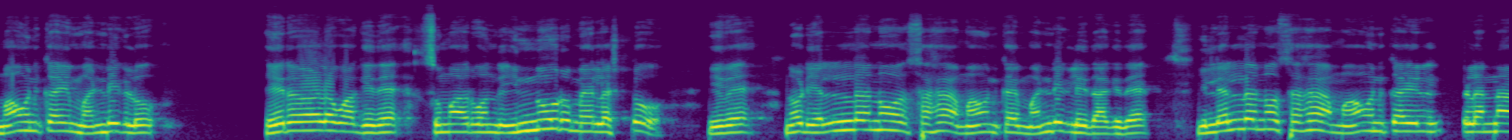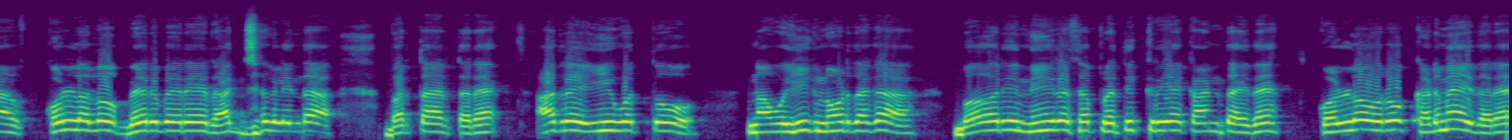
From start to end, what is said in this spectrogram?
ಮಾವಿನಕಾಯಿ ಮಂಡಿಗಳು ಹೇರಾಳವಾಗಿದೆ. ಸುಮಾರು ಒಂದು ಇನ್ನೂರು ಮೇಲಷ್ಟು ಇವೆ. ನೋಡಿ, ಎಲ್ಲನೂ ಸಹ ಮಾವಿನಕಾಯಿ ಮಂಡಿಗಳಿದಾಗಿದೆ ಇಲ್ಲೆಲ್ಲನೂ ಸಹ ಮಾವಿನಕಾಯಿಗಳನ್ನು ಕೊಳ್ಳಲು ಬೇರೆ ಬೇರೆ ರಾಜ್ಯಗಳಿಂದ ಬರ್ತಾ ಇರ್ತಾರೆ. ಆದರೆ ಇವತ್ತು ನಾವು ಈಗ ನೋಡಿದಾಗ ಭಾರಿ ನೀರಸ ಪ್ರತಿಕ್ರಿಯೆ ಕಾಣ್ತಾ ಇದೆ. ಕೊಳ್ಳೋರು ಕಡಿಮೆ ಇದ್ದಾರೆ.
